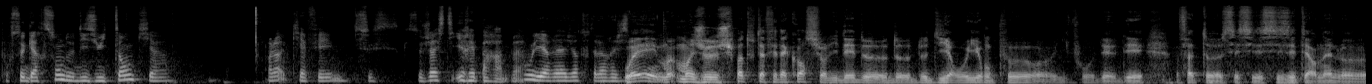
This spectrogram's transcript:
pour ce garçon de 18 ans qui a voilà, qui a fait ce, geste irréparable. Vous vouliez réagir tout à l'heure, Régis Oui, moi, je ne suis pas tout à fait d'accord sur l'idée de, de, dire oui, on peut, euh, il faut des, des en fait, euh, ces, ces, éternels, euh,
